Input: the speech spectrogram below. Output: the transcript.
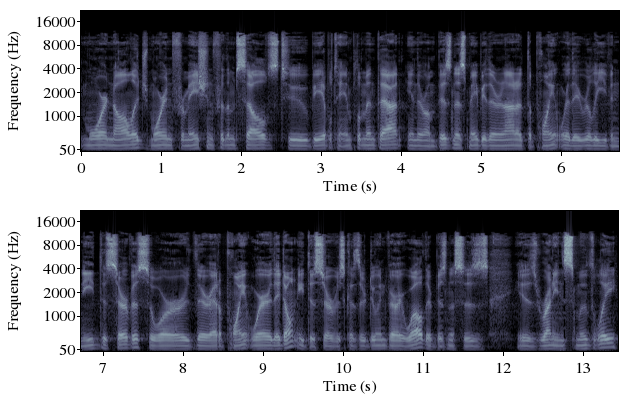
more knowledge, more information for themselves to be able to implement that in their own business. Maybe they're not at the point where they really even need the service, or they're at a point where they don't need the service because they're doing very well. Their business is, is running smoothly.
